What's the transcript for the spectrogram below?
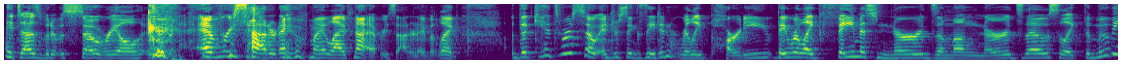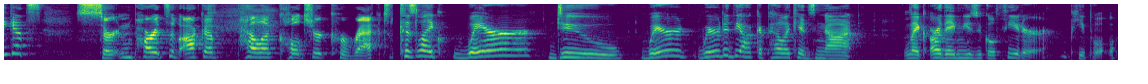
It does, but it was so real. It was every Saturday of my life. Not every Saturday, but like the kids were so interesting because they didn't really party. They were like famous nerds among nerds, though. So like the movie gets certain parts of acapella culture correct. Cause like where do where where did the acapella kids not like are they musical theater people?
